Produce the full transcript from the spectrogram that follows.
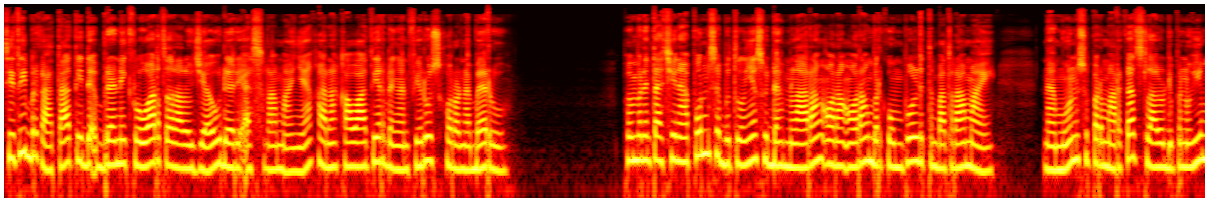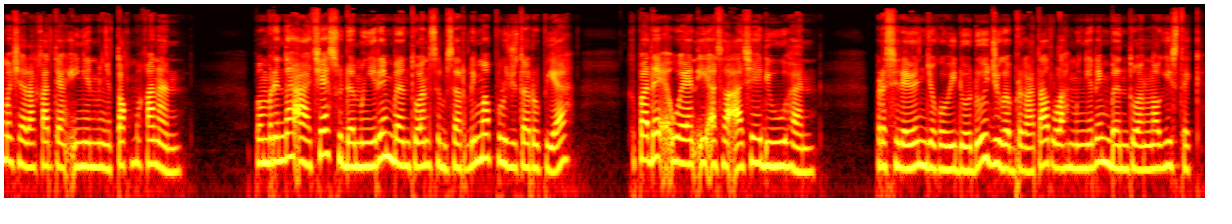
Siti berkata tidak berani keluar terlalu jauh dari asramanya karena khawatir dengan virus corona baru. Pemerintah Cina pun sebetulnya sudah melarang orang-orang berkumpul di tempat ramai. Namun, supermarket selalu dipenuhi masyarakat yang ingin menyetok makanan pemerintah Aceh sudah mengirim bantuan sebesar 50 juta rupiah kepada WNI asal Aceh di Wuhan. Presiden Joko Widodo juga berkata telah mengirim bantuan logistik.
